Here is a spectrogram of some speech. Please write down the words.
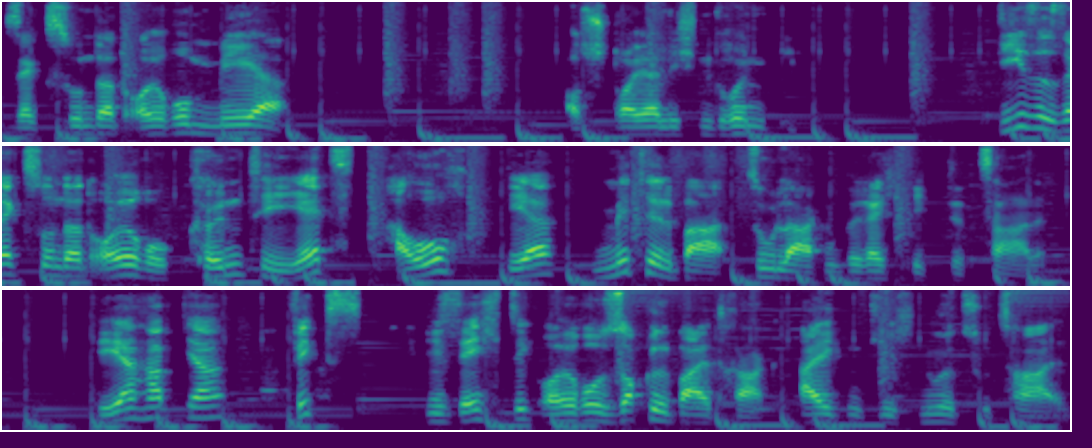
600 Euro mehr aus steuerlichen Gründen. Diese 600 Euro könnte jetzt auch der mittelbar Zulagenberechtigte zahlen. Der hat ja fix die 60 Euro Sockelbeitrag eigentlich nur zu zahlen.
